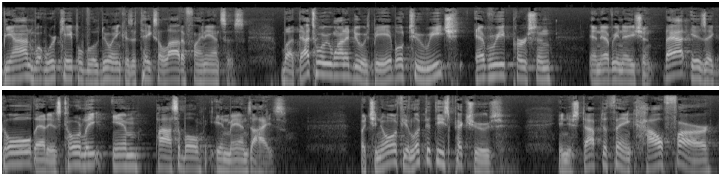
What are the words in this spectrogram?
beyond what we're capable of doing because it takes a lot of finances. But that's what we want to do is be able to reach every person in every nation. That is a goal that is totally impossible in man's eyes. But you know, if you looked at these pictures and you stop to think how far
